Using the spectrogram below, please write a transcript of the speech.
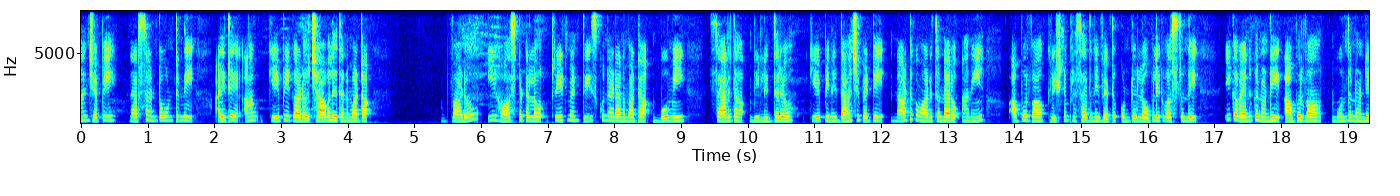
అని చెప్పి నర్స్ అంటూ ఉంటుంది. అయితే ఆ కేపీ గాడు చావలేదనమాట వాడు ఈ హాస్పిటల్లో ట్రీట్మెంట్ తీసుకున్నాడనమాట భూమి శారద వీళ్ళిద్దరూ కేపీని దాచిపెట్టి నాటకం ఆడుతున్నారు అని అపూర్వ కృష్ణప్రసాద్ని వెతుక్కుంటూ లోపలికి వస్తుంది. ఇక వెనుక నుండి అపూర్వ ముందు నుండి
